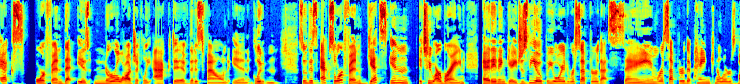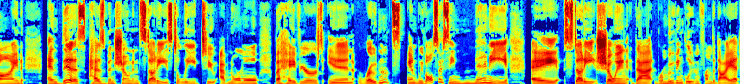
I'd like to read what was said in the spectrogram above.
X orphan that is neurologically active that is found in gluten. So this exorphin gets into our brain and it engages the opioid receptor, that same receptor that painkillers bind. And this has been shown in studies to lead to abnormal behaviors in rodents. And we've also seen many a study showing that removing gluten from the diet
